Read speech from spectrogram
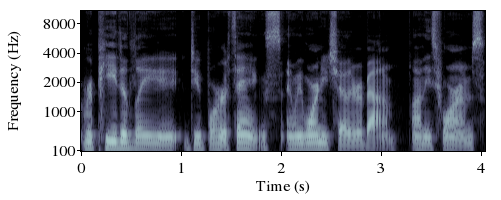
repeatedly do poor things, and we warn each other about them on these forums.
